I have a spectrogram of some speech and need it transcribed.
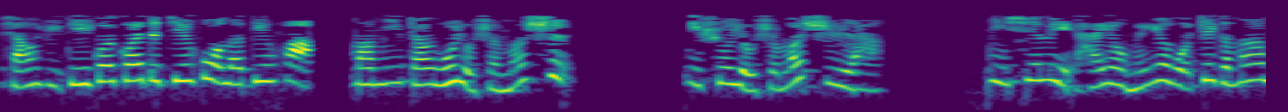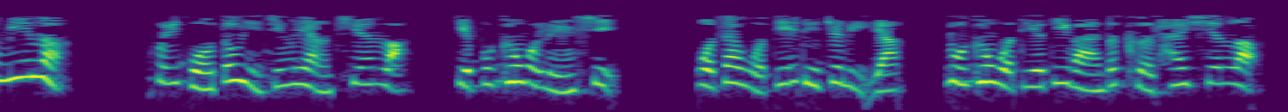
小雨滴乖乖的接过了电话。妈咪找我有什么事？你说有什么事啊？你心里还有没有我这个妈咪了？回国都已经两天了，也不跟我联系。我在我爹爹这里呀，我跟我爹爹玩的可开心了。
